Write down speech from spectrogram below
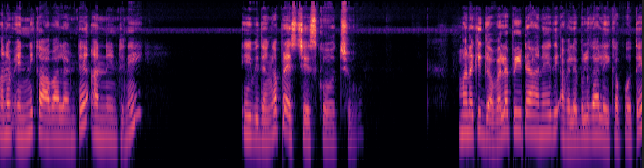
మనం ఎన్ని కావాలంటే అన్నింటినీ ఈ విధంగా ప్రెస్ చేసుకోవచ్చు. మనకి గవ్వల పీట అనేది అవైలబుల్గా లేకపోతే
